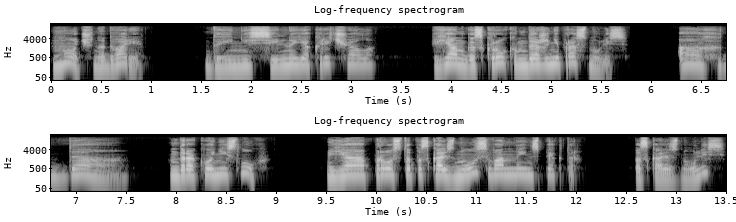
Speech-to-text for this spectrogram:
Ночь на дворе. Да и не сильно я кричала. Янга с Кроком даже не проснулись. Ах, да, драконий слух. Я просто поскользнулась в ванной, инспектор. Поскользнулись?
